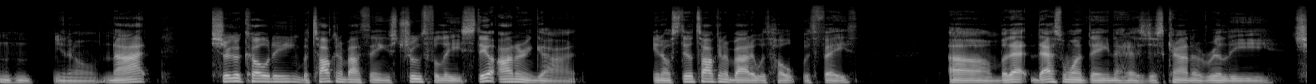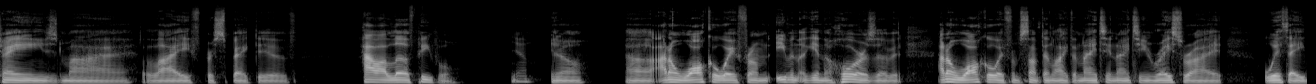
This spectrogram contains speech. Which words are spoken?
Mm-hmm. you know, not sugarcoating, but talking about things truthfully, still honoring God, you know, still talking about it with hope, with faith. Um, but that that's one thing that has just kind of really changed my life perspective, how I love people. Yeah. You know, uh, I don't walk away from even again the horrors of it. I don't walk away from something like the 1919 race riot with a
